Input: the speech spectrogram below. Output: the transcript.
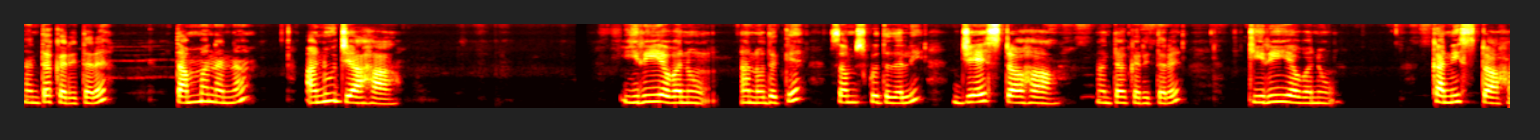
ಅಂತ ಕರೀತಾರೆ. ತಮ್ಮನನ್ನು ಅನುಜಃ ಹಿರಿಯವನು ಅನ್ನೋದಕ್ಕೆ ಸಂಸ್ಕೃತದಲ್ಲಿ ಜ್ಯೇಷ್ಠಃ ಅಂತ ಕರೀತಾರೆ. ಕಿರಿಯವನು, ಕನಿಷ್ಠಃ.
